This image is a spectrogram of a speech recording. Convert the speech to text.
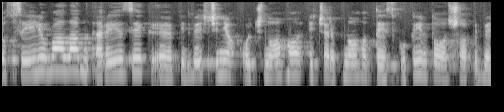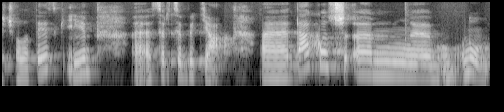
посилювала ризик е, підвищення очного і черепного тиску, крім того, що підвищувала тиск і е, серцебиття. Е, Також ем, ну,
